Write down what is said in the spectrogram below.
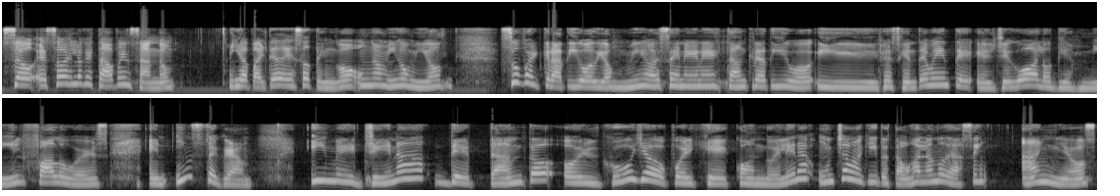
So, eso es lo que estaba pensando. Y aparte de eso, tengo un amigo mío súper creativo, Dios mío, ese nene es tan creativo. Y recientemente él llegó a los 10.000 followers en Instagram. Y me llena de tanto orgullo porque cuando él era un chamaquito, estamos hablando de hace años.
